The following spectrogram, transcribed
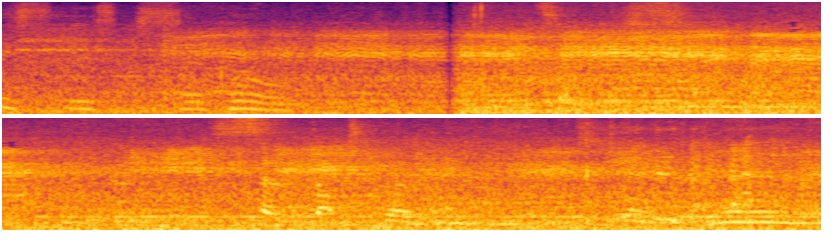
This is so cool. So Dr. Rogan. Whoa.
